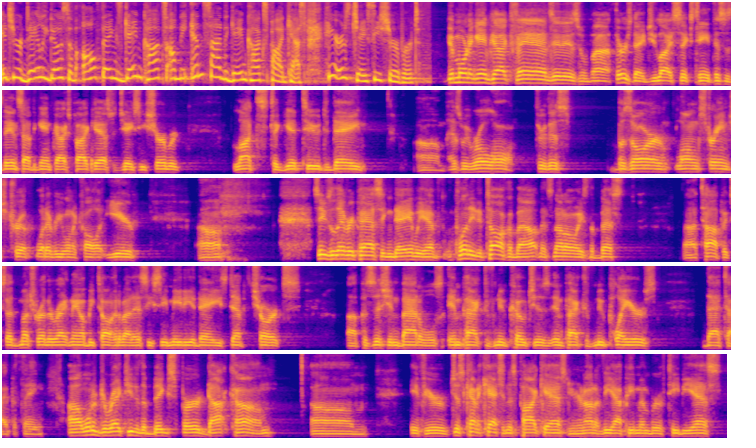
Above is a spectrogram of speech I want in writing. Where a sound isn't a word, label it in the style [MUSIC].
It's your daily dose of all things Gamecocks on the Inside the Gamecocks podcast. Here's JC Shurburtt. Good morning, Gamecock fans. It is uh, Thursday, July 16th. This is the Inside the Gamecocks podcast with JC Shurburtt. Lots to get to today um, as we roll on through this bizarre, long, strange trip, whatever you want to call it, year. Um, seems with every passing day we have plenty to talk about, and it's not always the best uh, topics. I'd much rather right now be talking about SEC media days, depth charts, uh, position battles, impact of new coaches, impact of new players, that type of thing. Uh, I want to direct you to the bigspur.com. Um, if you're just kind of catching this podcast and you're not a VIP member of TBS,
